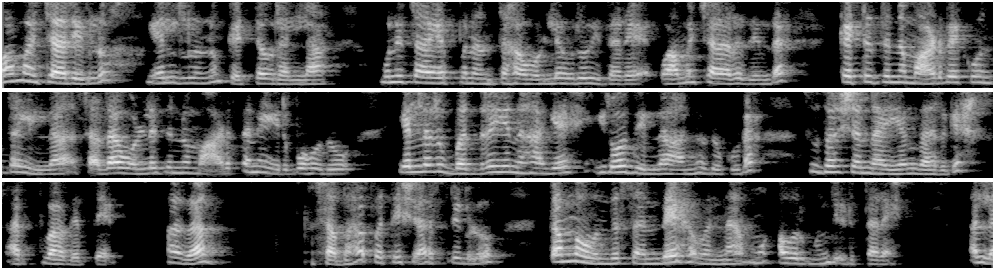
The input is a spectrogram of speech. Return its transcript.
ವಾಮಾಚಾರ್ಯಗಳು ಎಲ್ಲರೂ ಕೆಟ್ಟವರಲ್ಲ. ಮುನಿತಾಯಪ್ಪನಂತಹ ಒಳ್ಳೆಯವರು ಇದ್ದಾರೆ. ವಾಮಾಚಾರದಿಂದ ಕೆಟ್ಟದನ್ನು ಮಾಡಬೇಕು ಅಂತ ಇಲ್ಲ. ಸದಾ ಒಳ್ಳೆಯದನ್ನು ಮಾಡ್ತಾನೆ ಇರಬಹುದು. ಎಲ್ಲರೂ ಭದ್ರಯ್ಯನ ಹಾಗೆ ಇರೋದಿಲ್ಲ ಅನ್ನೋದು ಕೂಡ ಸುದರ್ಶನ ಅಯ್ಯಂಗಾರ್ಗೆ ಅರ್ಥವಾಗುತ್ತೆ. ಆಗ ಸಭಾಪತಿ ಶಾಸ್ತ್ರಿಗಳು ತಮ್ಮ ಒಂದು ಸಂದೇಹವನ್ನು ಅವ್ರ ಮುಂದಿಡ್ತಾರೆ. ಅಲ್ಲ,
